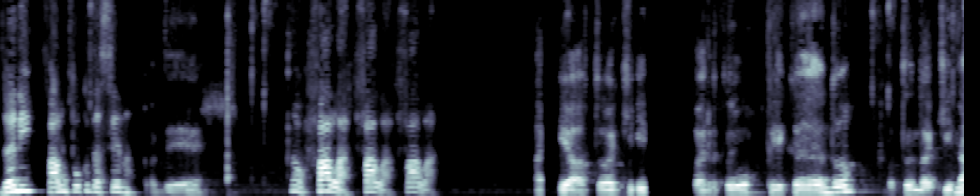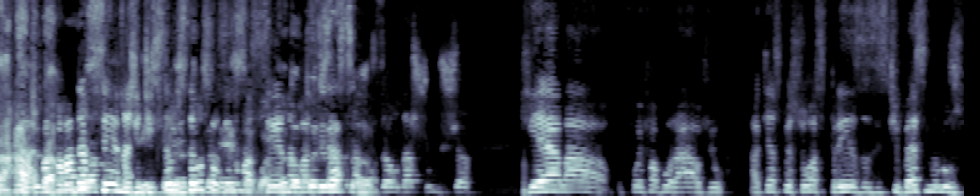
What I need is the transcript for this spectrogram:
Dani, fala um pouco da cena. Cadê? Não, fala, fala, fala. Aqui, ó, tô aqui. Agora eu tô clicando, botando aqui na Ah, rádio da falar rua, da cena, gente. Estamos, estamos fazendo uma Vanessa, cena baseada na visão da Xuxa, que ela foi favorável a que as pessoas presas estivessem nos,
